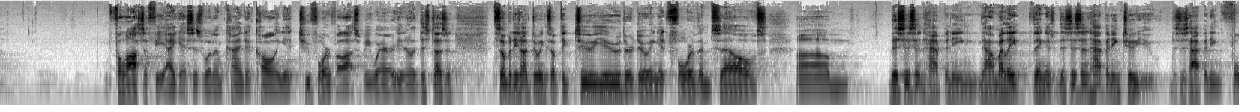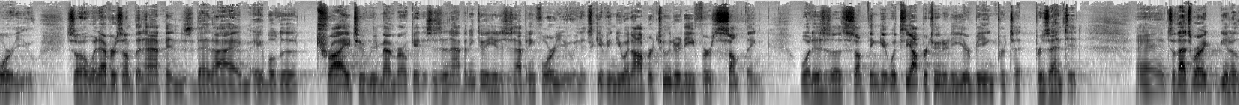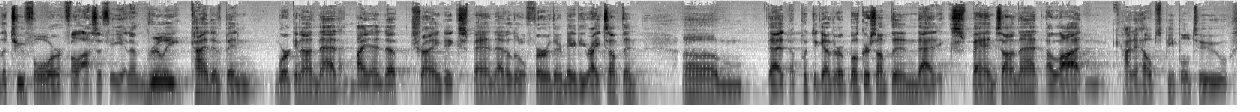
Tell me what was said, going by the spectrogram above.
philosophy, I guess is what I'm kind of calling it 2 4 philosophy, where, you know, this doesn't, somebody's not doing something to you, they're doing it for themselves. Um, this isn't happening now my late thing is this isn't happening to you. This is happening for you. So whenever something happens then i'm able to try to remember okay this isn't happening to you this is happening for you. And it's giving you an opportunity for something. What is a something what's the opportunity you're being pre- presented? And so that's where i you know the 2-4 philosophy and i've really kind of been working on that. I might end up trying to expand that a little further maybe write something um, that uh, put together a book or something that expands on that a lot and kind of helps people to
